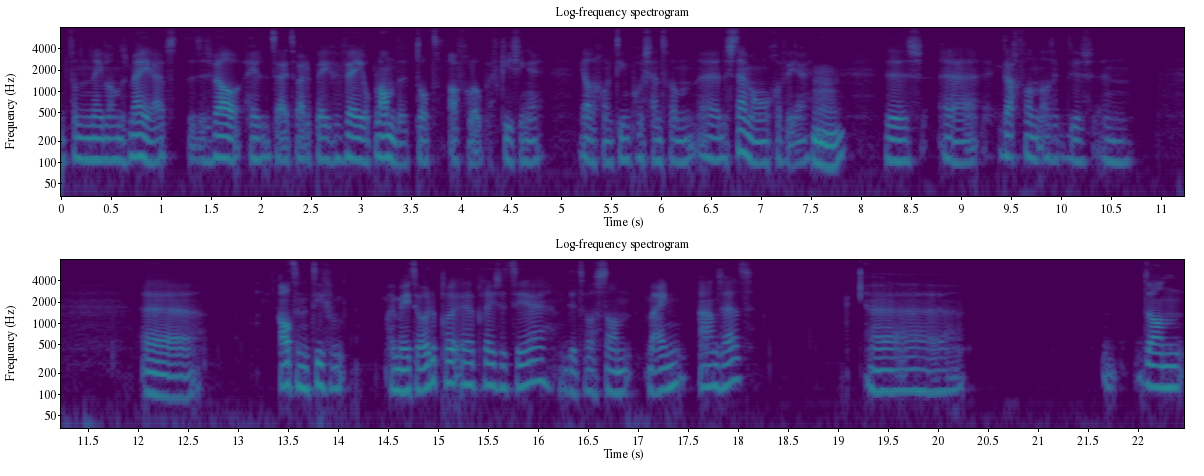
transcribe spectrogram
van de Nederlanders mee hebt. Dat is wel de hele tijd waar de PVV op landde tot de afgelopen verkiezingen. Die hadden gewoon 10% van uh, de stemmen ongeveer. Hmm. Dus uh, ik dacht van, als ik dus een alternatieve methode pre presenteer, dit was dan mijn aanzet, dan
